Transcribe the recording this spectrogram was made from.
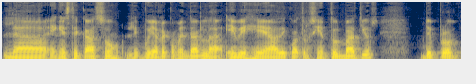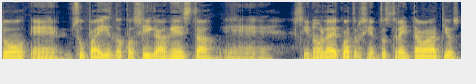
en este caso les voy a recomendar la EVGA de 400 vatios. De pronto en su país no consigan esta, eh, sino la de 430 vatios.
